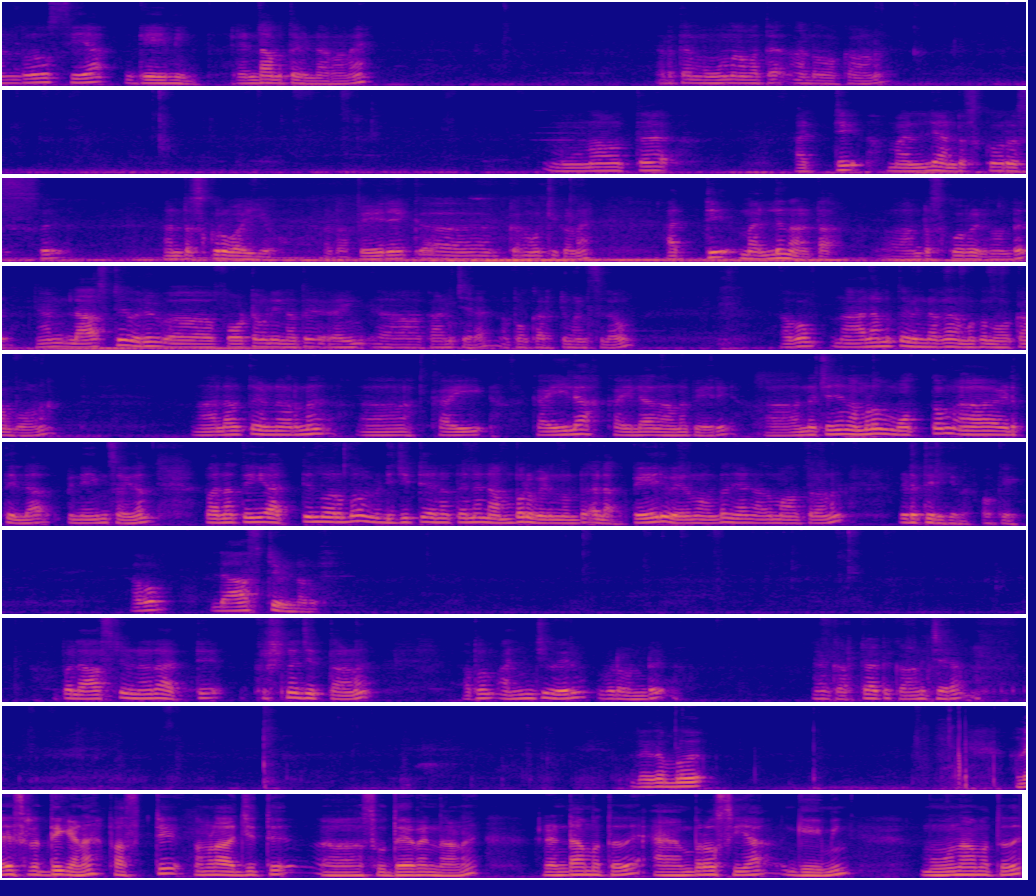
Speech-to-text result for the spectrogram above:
Ambrosia gaming രണ്ടാമത്തെ വിന്നറാണേ അടുത്ത മൂന്നാമത്തെ അത് നോക്കാണ്. മൂന്നാമത്തെ at Mallu underscore S underscore Y O കേട്ടോ പേരേക്ക് നോക്കിക്കോണേ. അറ്റ് മല്ല് നാട്ടാ അണ്ടർസ്കോർ വരുന്നുണ്ട്. ഞാൻ ലാസ്റ്റ് ഒരു ഫോട്ടോ കൂടി ഇതിനകത്ത് കാണിച്ചു തരാം. അപ്പോൾ കറക്റ്റ് മനസ്സിലാവും. അപ്പം നാലാമത്തെ വിന്നറിനെ നമുക്ക് നോക്കാൻ പോകണം നാലാമത്തെ വിന്നറിന് കൈ കൈല കൈല എന്നാണ് പേര്. എന്ന് വെച്ച് കഴിഞ്ഞാൽ നമ്മൾ മൊത്തം എടുത്തില്ല. നെയിം സഹിതം. അപ്പോൾ അതിനകത്ത് ഈ അറ്റ് എന്ന് പറയുമ്പോൾ ഡിജിറ്റ് അതിനകത്ത് തന്നെ നമ്പർ വരുന്നുണ്ട്. അല്ല പേര് വരുന്നുണ്ട്. ഞാൻ അത് മാത്രമാണ് എടുത്തിരിക്കുന്നത്. ഓക്കെ അപ്പം ലാസ്റ്റ് വിന്നർ അപ്പോൾ ലാസ്റ്റ് വിന്നർ അറ്റ് കൃഷ്ണജിത്താണ്. അപ്പം അഞ്ച് പേരും ഇവിടെ ഉണ്ട്. ഞാൻ കറക്റ്റായിട്ട് കാണിച്ചു തരാം അതായത് നമ്മൾ അതായത് ശ്രദ്ധിക്കണേ. ഫസ്റ്റ് നമ്മൾ അജിത്ത് സുദേവൻ എന്നാണ്. രണ്ടാമത്തത് ആംബ്രോസിയ ഗെയിമിംഗ്. മൂന്നാമത്തത്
